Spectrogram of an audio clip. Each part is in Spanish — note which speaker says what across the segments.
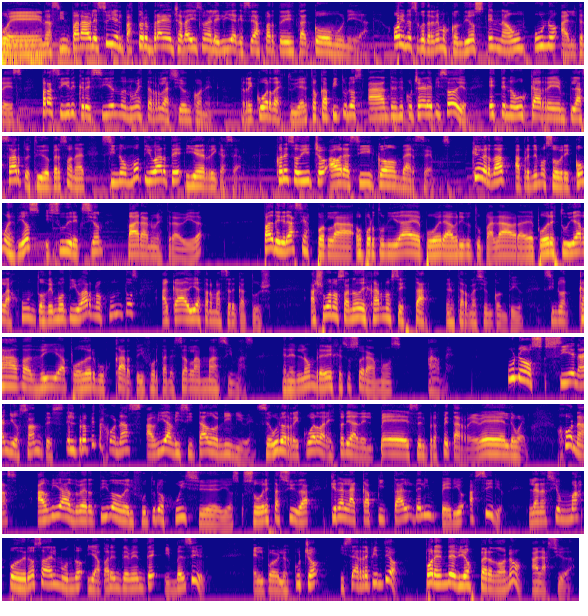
Speaker 1: Buenas imparables, soy el pastor Brian Chalai y es una alegría que seas parte de esta comunidad. Hoy nos encontraremos con Dios en Nahum 1 al 3 para seguir creciendo nuestra relación con Él. Recuerda estudiar estos capítulos antes de escuchar el episodio. Este no busca reemplazar tu estudio personal, sino motivarte y enriquecerlo. Con eso dicho, ahora sí conversemos. ¿Qué verdad aprendemos sobre cómo es Dios y su dirección para nuestra vida? Padre, gracias por la oportunidad de poder abrir tu palabra, de poder estudiarla juntos, de motivarnos juntos a cada día estar más cerca tuyo. Ayúdanos a no dejarnos estar en nuestra relación contigo, sino a cada día poder buscarte y fortalecerla más y más. En el nombre de Jesús oramos. Amén. Unos 100 años antes, el profeta Jonás había visitado Nínive. Seguro recuerda la historia del pez, el profeta rebelde. Bueno, Jonás había advertido del futuro juicio de Dios sobre esta ciudad que era la capital del imperio asirio, la nación más poderosa del mundo y aparentemente invencible. El pueblo escuchó y se arrepintió. Por ende, Dios perdonó a la ciudad.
